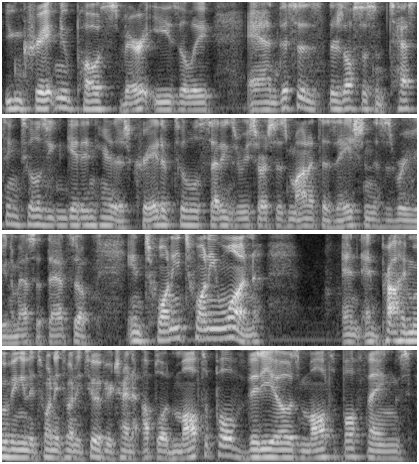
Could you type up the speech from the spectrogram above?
you can create new posts very easily. And this is, there's also some testing tools you can get in here. There's creative tools, settings, resources, monetization. This is where you're gonna mess with that. So in 2021, and, and probably moving into 2022, if you're trying to upload multiple videos, multiple things,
